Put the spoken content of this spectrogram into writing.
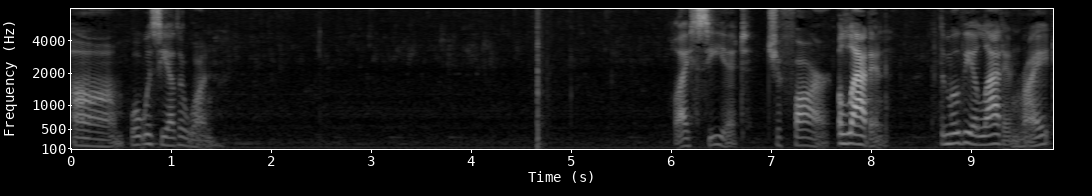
Um, what was the other one? Well, I see it. Jafar. Aladdin. The movie Aladdin, right?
